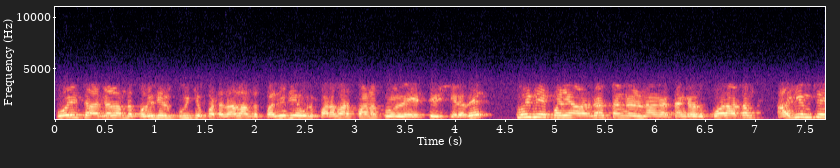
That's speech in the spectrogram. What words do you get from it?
போலீசார்கள் அந்த பகுதியில் குவிக்கப்பட்டதால் அந்த பகுதியை ஒரு பரபரப்பான சூழலை எட்டிருக்கிறது தூய்மை பணியாளர்கள் தங்கள் நாங்கள் தங்களது போராட்டம் அகிம்சை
